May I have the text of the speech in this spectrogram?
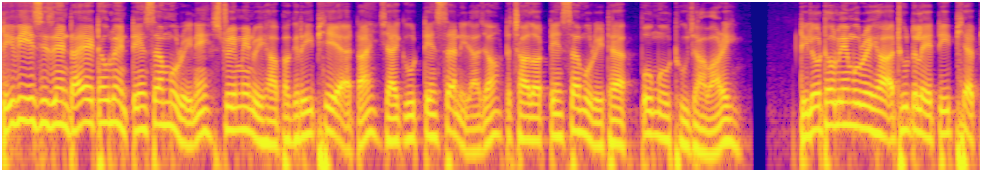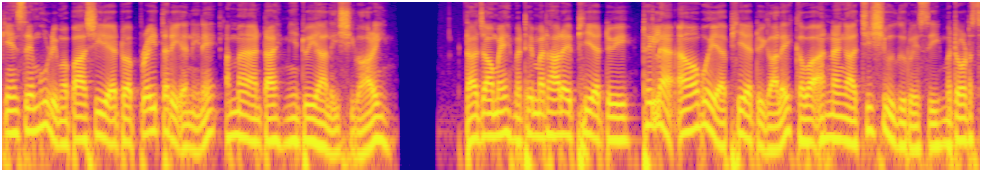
TV အစီအစဉ်ဓာတ်ရိုက်ထုတ်လွှင့်တင်ဆက်မှုတွေနဲ့ streaming တွေဟာပကတိဖြစ်ရအတိုင်းရိုက်ကူးတင်ဆက်နေတာကြောင့်တခြားသောတင်ဆက်မှုတွေထက်ပိုမိုထူးကြပါသည်ဒီလိုထုတ်လွှင့်မှုတွေဟာအထူးတလဲတီးဖြတ်ပြင်ဆင်မှုတွေမပါရှိတဲ့အတွက်ပရိသတ်တွေအနေနဲ့အမှန်အတိုင်းမြင်တွေ့ရလိမ့်ရှိပါသည်ဒါကြောင့်ပဲမထင်မှတ်ထားတဲ့ဖြစ်ရပ်တွေထိတ်လန့်အံ့ဩဖွယ်ရာဖြစ်ရပ်တွေကလည်းကမ္ဘာအနှံ့ကကြည့်ရှုသူတွေစီမတော်တဆ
